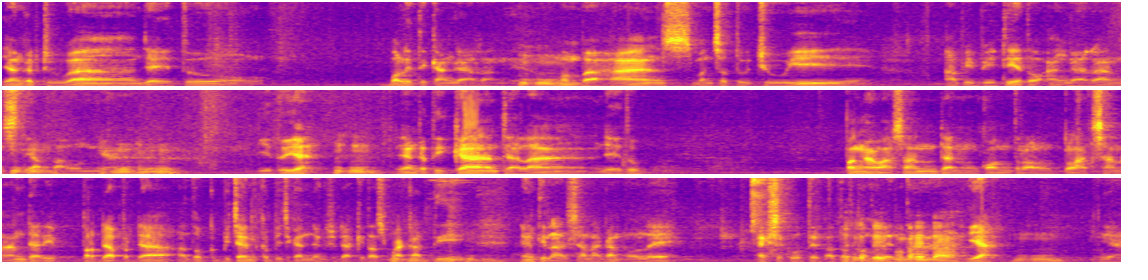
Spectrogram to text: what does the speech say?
Yang kedua yaitu politik anggaran, ya. membahas, mensetujui APBD atau anggaran setiap tahunnya, gitu ya. Yang ketiga adalah yaitu pengawasan dan kontrol pelaksanaan dari perda-perda atau kebijakan-kebijakan yang sudah kita sepakati yang dilaksanakan oleh eksekutif atau Eksekutif, pemerintah. pemerintah. Ya, ya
